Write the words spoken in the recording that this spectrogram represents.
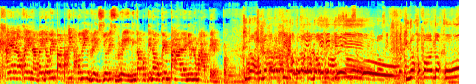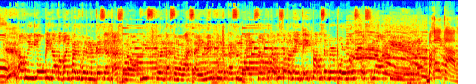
Ayan, okay na. By the way, papakita ko na yung grades nyo. This grading kapag tinawag ko yung pangalan nyo, lumapit. Kinakala parang pilit mo na Kinakabahan ako. Ako hindi okay nakabahan. Paano ba naman kasi ang taas ng mga quiz ko, ang taas ng mga assignment ko, ang taas ng mga exam ko, tapos naka 98 pa ako sa performance test natin. Bakekang.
